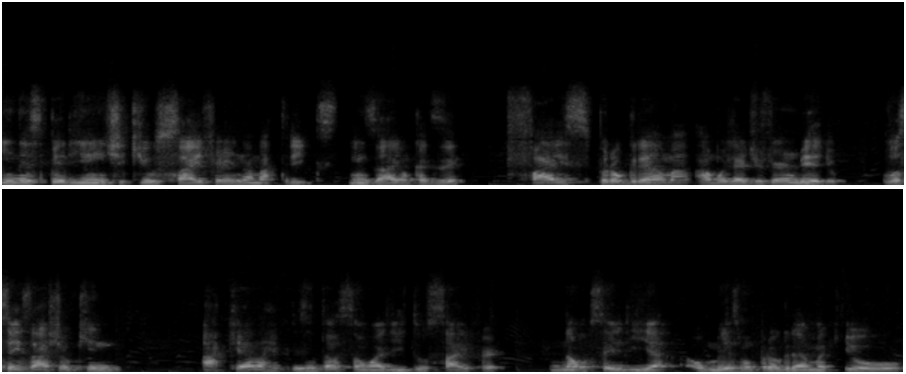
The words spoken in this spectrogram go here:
inexperiente que o Cypher na Matrix, em Zion, quer dizer, faz programa a Mulher de Vermelho. Vocês acham que aquela representação ali do Cypher não seria o mesmo programa que o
